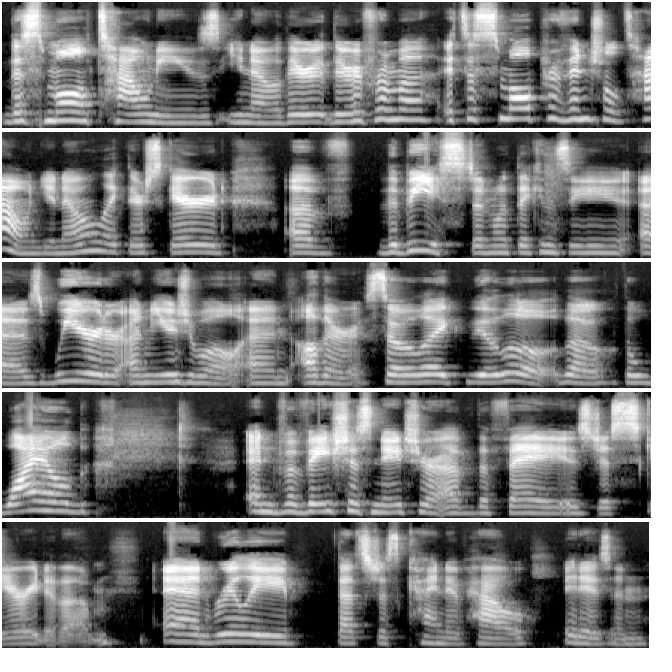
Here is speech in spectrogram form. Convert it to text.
the small townies, you know, they're they're from a it's a small provincial town, you know, like they're scared of the beast and what they can see as weird or unusual and other. So like the little the the wild and vivacious nature of the Fae is just scary to them. And really that's just kind of how it is in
